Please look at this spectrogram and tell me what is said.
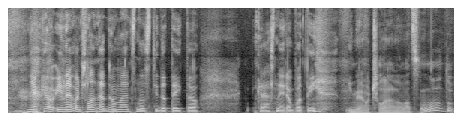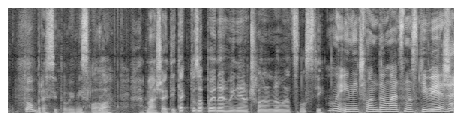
nejakého iného člena domácnosti do tejto krásnej roboty. Iného člena domácnosti. No, do, dobre si to vymyslela. Máš aj ty takto zapojeného iného člena domácnosti? Môj iný člen domácnosti vie, že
